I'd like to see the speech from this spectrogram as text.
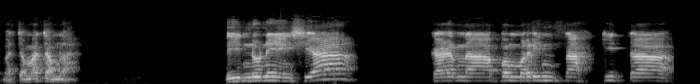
macam-macam lah. Di Indonesia, karena pemerintah kita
